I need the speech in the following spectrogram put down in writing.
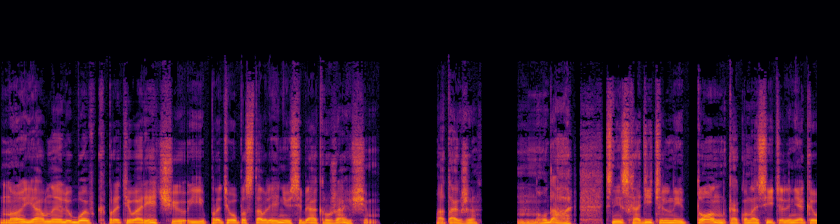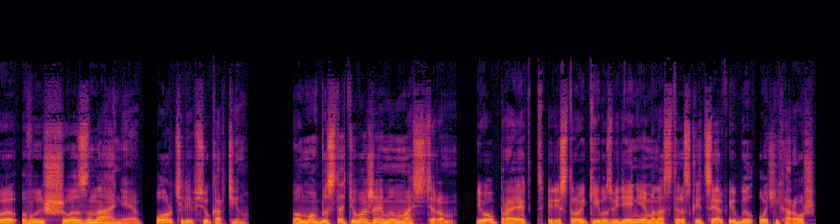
но явная любовь к противоречию и противопоставлению себя окружающим, а также, ну да, снисходительный тон, как у носителя некого высшего знания, портили всю картину. Он мог бы стать уважаемым мастером. Его проект перестройки и возведения монастырской церкви был очень хорош.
